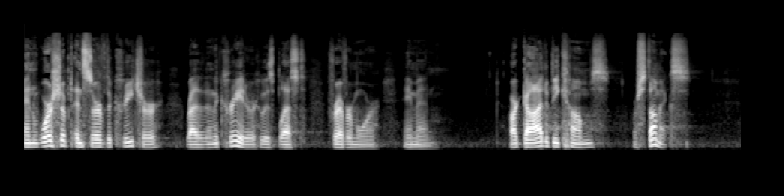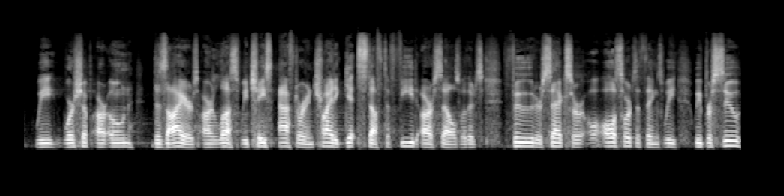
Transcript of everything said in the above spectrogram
and worshiped and served the creature rather than the Creator, who is blessed forevermore. Amen. Our God becomes our stomachs. We worship our own desires, our lusts. We chase after and try to get stuff to feed ourselves, whether it's food or sex or all sorts of things. We, we pursue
